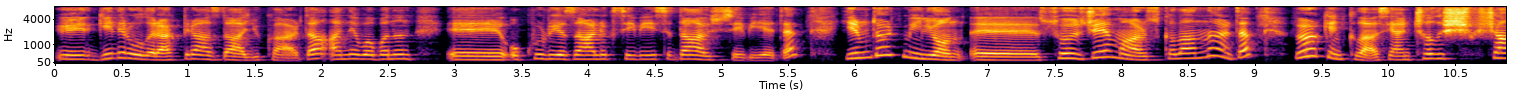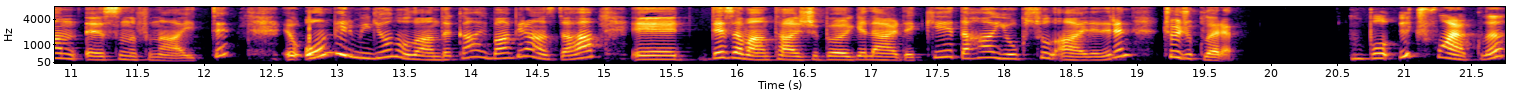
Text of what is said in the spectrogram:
e, gelir olarak biraz daha yukarıda. Anne babanın e, okur yazarlık seviyesi seviyesi daha üst seviyede. 24 milyon e, sözcüğe maruz kalanlar da working class yani çalışan e, sınıfına aitti. E, 11 milyon olan da galiba biraz daha e, dezavantajlı bölgelerdeki daha yoksul ailelerin çocukları. Bu üç farklı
